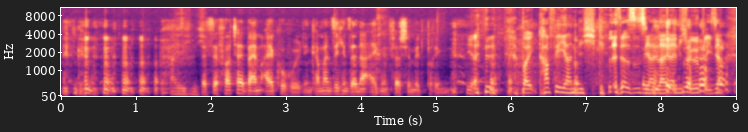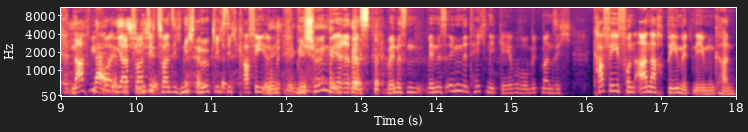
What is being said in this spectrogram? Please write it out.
Weiß ich nicht. Das ist der Vorteil beim Alkohol. Den kann man sich in seiner eigenen Flasche mitbringen. Ja, bei Kaffee ja nicht. Das ist ja leider nicht möglich. Ja nach wie Nein, vor im Jahr 2020 nicht möglich, sich Kaffee. Nicht wie schön wäre das, wenn es, ein, wenn es irgendeine Technik gäbe, womit man sich Kaffee von A nach B mitnehmen kann.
